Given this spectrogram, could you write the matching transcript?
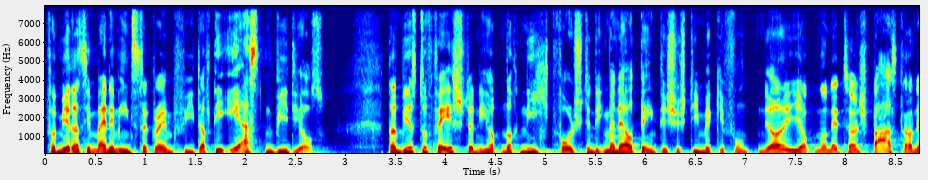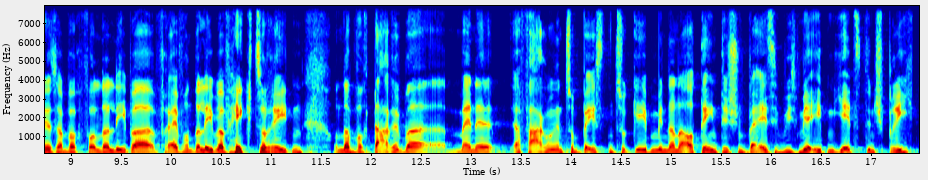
von mir aus in meinem Instagram Feed auf die ersten Videos dann wirst du feststellen, ich habe noch nicht vollständig meine authentische Stimme gefunden. Ja, ich habe noch nicht so einen Spaß dran, jetzt einfach von der Leber, frei von der Leber wegzureden und einfach darüber meine Erfahrungen zum Besten zu geben in einer authentischen Weise, wie es mir eben jetzt entspricht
